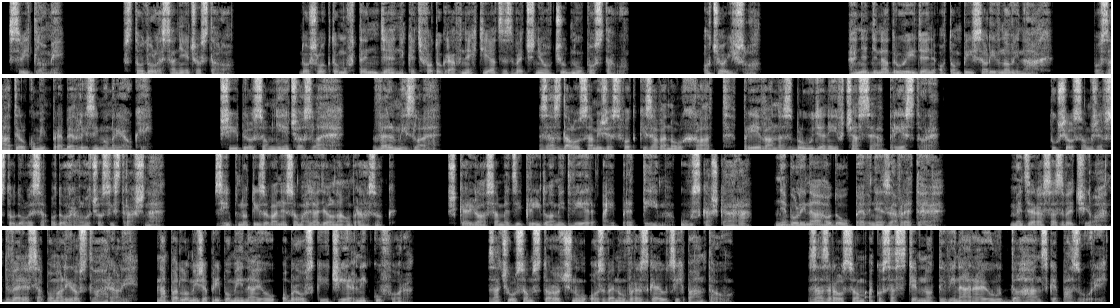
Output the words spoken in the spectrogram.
Svítlo mi. V stodole sa niečo stalo. Došlo k tomu v ten deň, keď fotograf nechtiac zväčšnil čudnú postavu. O čo išlo? Hneď na druhý deň o tom písali v novinách. Po zátilku mi prebehli zimomriavky. Šípil som niečo zlé, veľmi zlé. Zazdalo sa mi, že z fotky zavanul chlad, prievan zblúdený v čase a priestore. Tušil som, že v stodole sa odohralo čosi strašné. Zhypnotizovane som hľadel na obrázok. Škerila sa medzi krídlami dvier aj predtým úzka škára. Neboli náhodou pevne zavreté. Medzera sa zväčšila, dvere sa pomaly roztvárali. Napadlo mi, že pripomínajú obrovský čierny kufor. Začul som storočnú ozvenu vrzgajúcich pántov. Zazrel som, ako sa z temnoty vynárajú dlhánske pazúry.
